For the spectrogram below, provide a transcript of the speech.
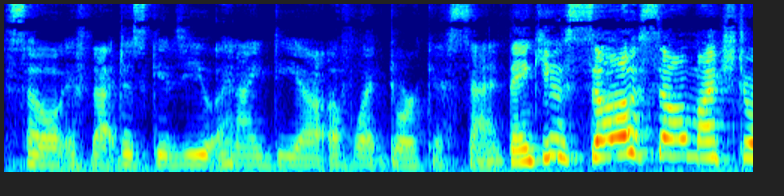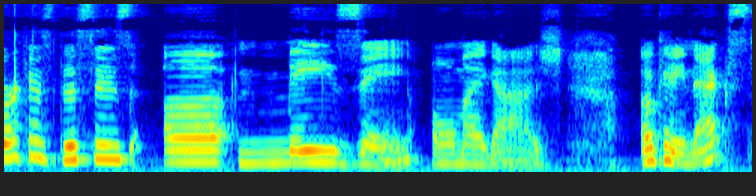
So if that just gives you an idea of what Dorcas sent. Thank you so, so much, Dorcas. This is amazing. Oh my gosh. Okay, next.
